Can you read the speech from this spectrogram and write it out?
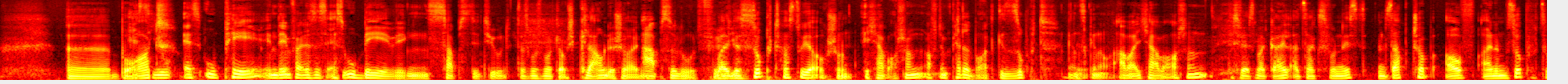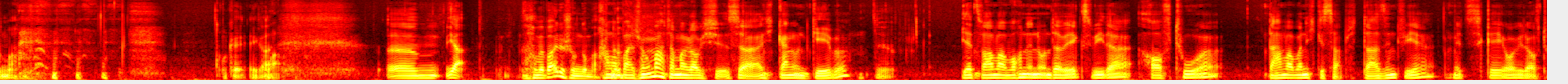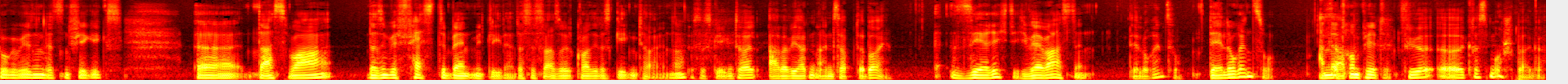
äh, Board. SU, SUP, in dem Fall ist es SUB wegen Substitute. Das muss man, glaube ich, klar unterscheiden. Absolut. Für Weil gesuppt hast du ja auch schon. ich habe auch schon auf dem Pedalboard gesuppt, ganz genau. Aber ich habe auch schon, Das wäre jetzt mal geil, als Saxophonist einen Subjob auf einem Sub zu machen. Okay, egal. Ähm, ja, haben wir beide schon gemacht. haben wir ne? beide schon gemacht, haben wir, glaube ich, ist ja eigentlich gang und gäbe. Ja. Jetzt waren wir am Wochenende unterwegs wieder auf Tour. Da haben wir aber nicht gesubbt. Da sind wir mit Gregor wieder auf Tour gewesen, die letzten vier Gigs. Äh, das war, da sind wir feste Bandmitglieder. Das ist also quasi das Gegenteil. Ne? Das ist das Gegenteil, aber wir hatten einen Sub dabei. Sehr richtig. Wer war es denn? Der Lorenzo. Der Lorenzo. An der Sub Trompete. Für äh, Chris Moschberger.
